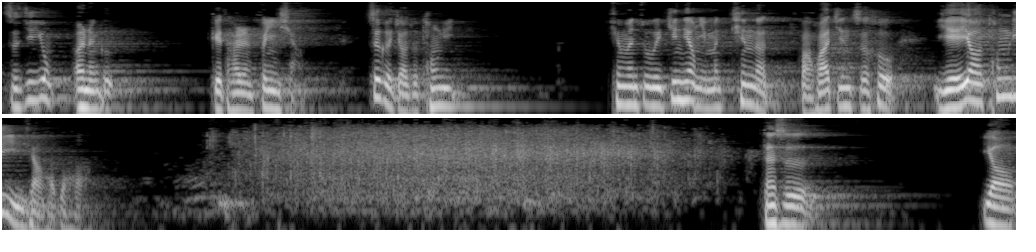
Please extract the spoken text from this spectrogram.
自己用而能够给他人分享，这个叫做通力。请问诸位，今天你们听了《法华经》之后，也要通力一下，好不好？但是要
